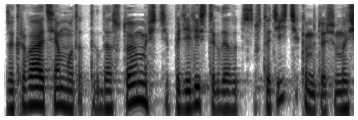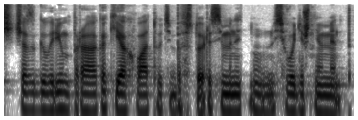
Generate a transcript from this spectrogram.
Закрывая тему тогда стоимости, поделись тогда вот статистиками, то есть мы сейчас говорим про какие охваты у тебя в сторис именно ну, на сегодняшний момент.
